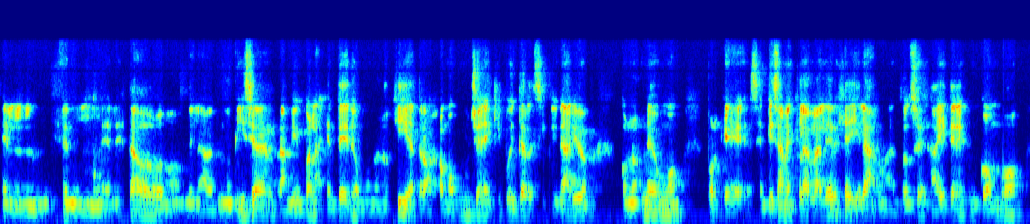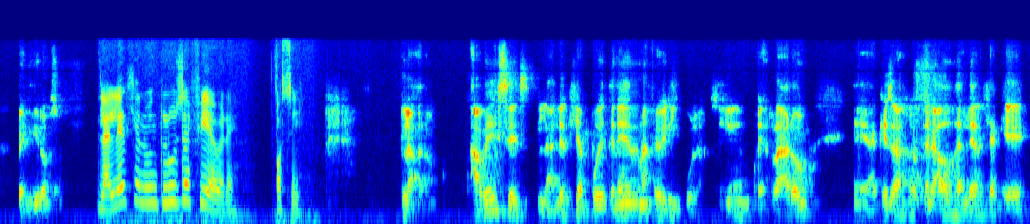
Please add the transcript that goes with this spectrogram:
el, el, estado de la noticia, también con la gente de neumonología. Trabajamos mucho en equipo interdisciplinario con los neumos, porque se empieza a mezclar la alergia y el asma. Entonces ahí tenés un combo peligroso. ¿La alergia no incluye fiebre, o sí? Claro. A veces la alergia puede tener una febrícula, ¿sí? Es raro eh, aquellos grados de alergia que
